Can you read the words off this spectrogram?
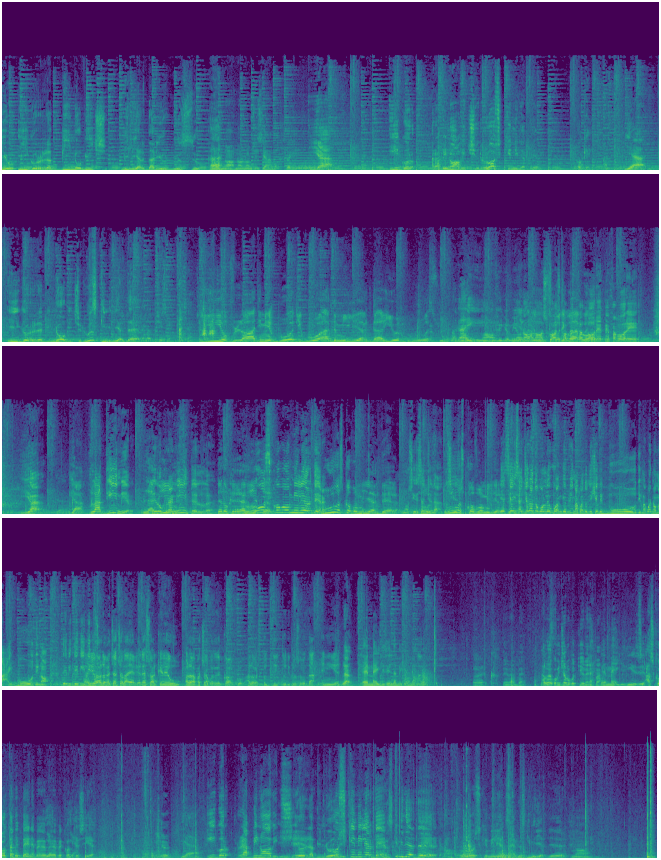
Io, Igor Rabinovic, miliardario russo. Eh? No, no, non ci siamo. Ja, Igor Rabinovich, Roschi miliardiere. Ok. Ja, Igor Rabinovich, ruschi miliardario. Ci senti, Io Vladimir Bodyguard miliardario russo. Magari. No, figlio mio, no, no, ascolta, per favore, per favore. Ja. Vladimir. Vladimir. Telokranitel. Telokranitel. Roscovo miliardaire. Ruscovo miliardaire. No, si è esagerato. Rus- si è- Ruscovo miliardaire. E si è esagerato con le U anche prima quando dicevi buodi, ma quando mai? Buodi, no. Devi, devi, Ma devi- io allora già c'ho la R, adesso anche le U. Allora faccio la guardia del corpo. Allora sto zitto, dico solo da e niente. È meglio, senti a me che è meglio. Ecco. Eh, vabbè. Allora cominciamo con te, vieni qua. È meglio, sì, ascoltami bene per, Yeah, per- per cortesia. Io? Igor Rabinovich. Igor Rabinovich. Ruschi miliardaire. Ruschi miliardaire. No, Ruschi miliardaire. Ruschi miliardaire. No.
